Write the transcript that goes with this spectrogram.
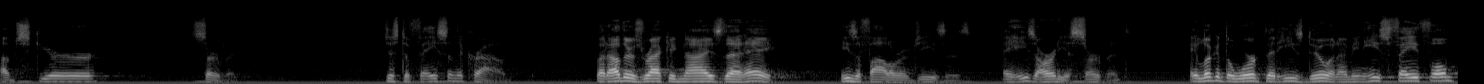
obscure servant. Just a face in the crowd. But others recognize that, hey, he's a follower of Jesus. Hey, he's already a servant. Hey, look at the work that he's doing. I mean, he's faithful.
